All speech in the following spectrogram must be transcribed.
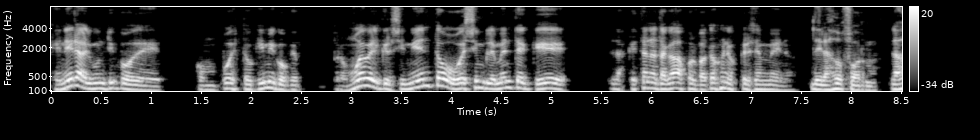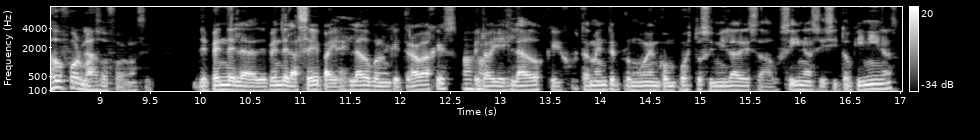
¿genera algún tipo de compuesto químico que promueve el crecimiento o es simplemente que las que están atacadas por patógenos crecen menos? De las dos formas. Las dos formas. Las dos formas, sí. Depende la, depende la cepa y el aislado con el que trabajes, Ajá. pero hay aislados que justamente promueven compuestos similares a auxinas y citoquininas,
